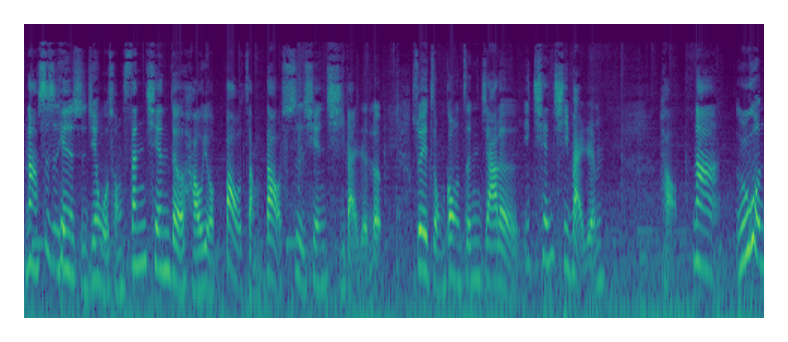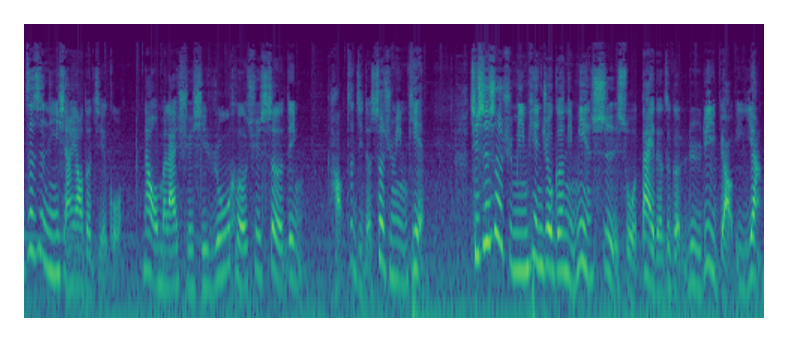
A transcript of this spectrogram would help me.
那四十天的时间，我从三千的好友暴涨到四千七百人了，所以总共增加了一千七百人。好，那如果这是你想要的结果，那我们来学习如何去设定好自己的社群名片。其实社群名片就跟你面试所带的这个履历表一样，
